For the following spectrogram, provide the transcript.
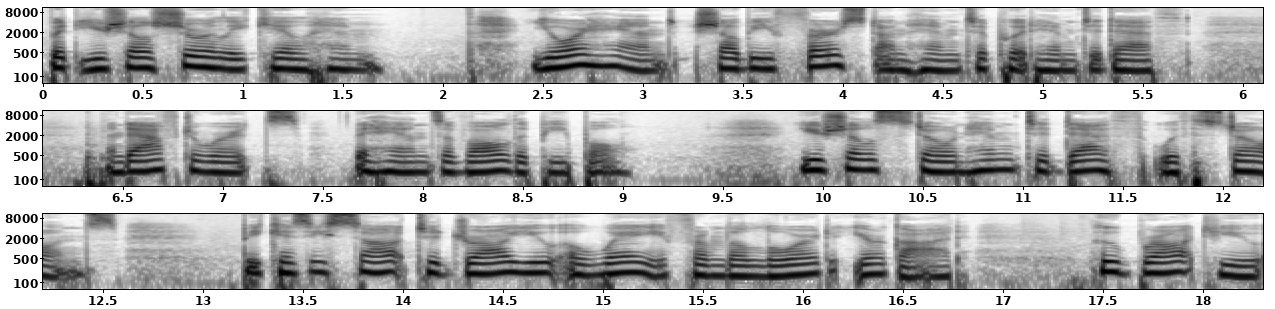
But you shall surely kill him. Your hand shall be first on him to put him to death, and afterwards the hands of all the people. You shall stone him to death with stones, because he sought to draw you away from the Lord your God, who brought you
